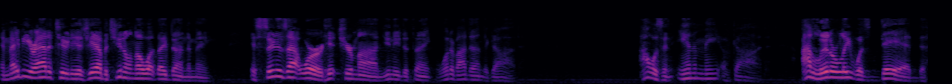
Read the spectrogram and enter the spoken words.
And maybe your attitude is, yeah, but you don't know what they've done to me. As soon as that word hits your mind, you need to think, what have I done to God? I was an enemy of God. I literally was dead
